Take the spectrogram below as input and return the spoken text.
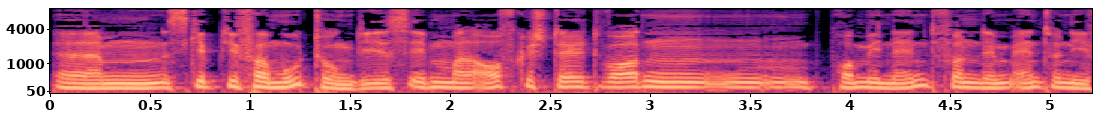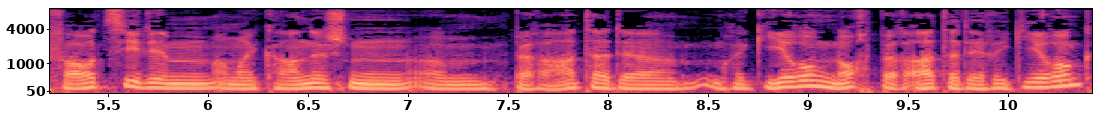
Ähm, es gibt die Vermutung, die ist eben mal aufgestellt worden, prominent von dem Anthony Fauci, dem amerikanischen ähm, Berater der Regierung, noch Berater der Regierung,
